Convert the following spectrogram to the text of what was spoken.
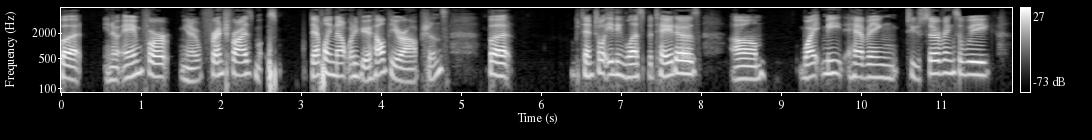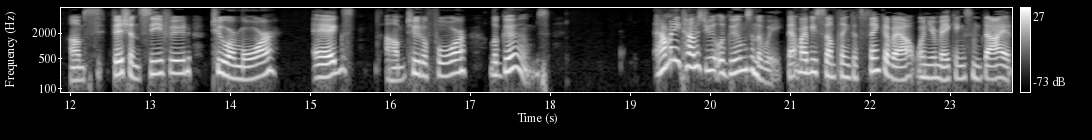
but you know, aim for you know French fries. Definitely not one of your healthier options, but potential eating less potatoes. Um, white meat having two servings a week, um, fish and seafood two or more, eggs um, two to four, legumes. How many times do you eat legumes in the week? That might be something to think about when you're making some diet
